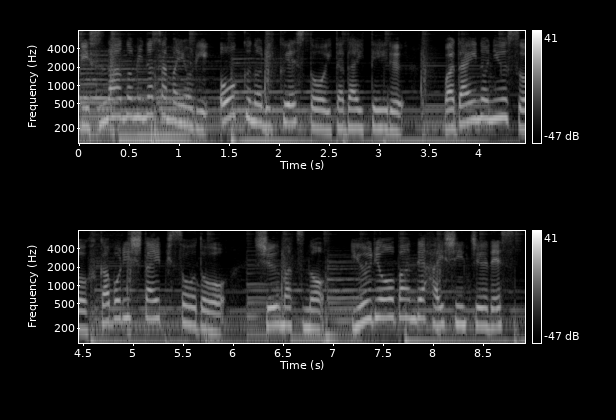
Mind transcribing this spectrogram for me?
リスナーの皆様より多くのリクエストをいただいている話題のニュースを深掘りしたエピソードを週末の有料版で配信中です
